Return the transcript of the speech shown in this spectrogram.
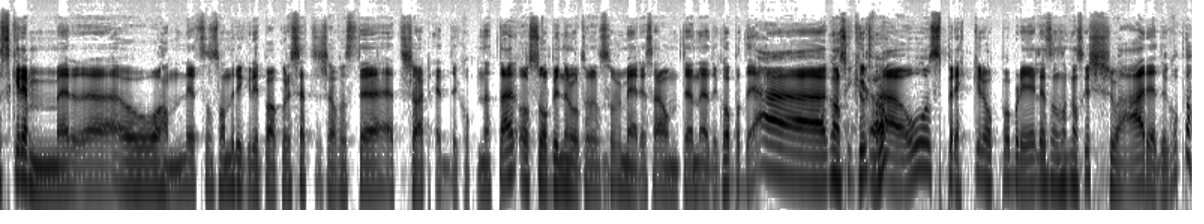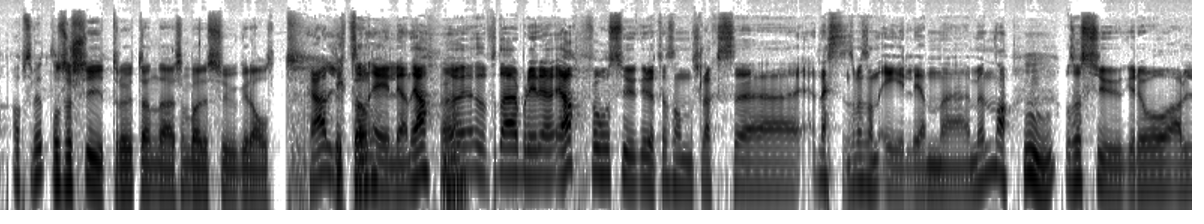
skremmer eh, jo han litt, sånn, så han rygger litt bakover og setter seg fast i et svært edderkoppnett der. Og så begynner hun å transformere seg om til en edderkopp, og det er ganske kult. For Ja. det er jo sprekker opp og blir liksom sånn ganske svær edderkopp, da. Absolutt. Og så skyter hun ut den der som bare suger alt. Ja, litt Litt sånn. alien, ja. Ja. For der blir det, ja, for hun suger ut en sånn slags uh, Nesten som en sånn alien-munn, da. Mm. Og så suger hun all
